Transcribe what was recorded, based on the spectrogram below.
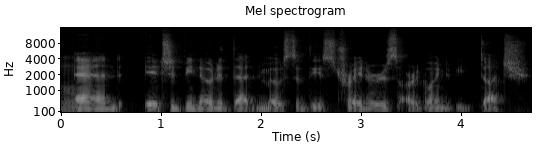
Mm. And it should be noted that most of these traders are going to be Dutch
